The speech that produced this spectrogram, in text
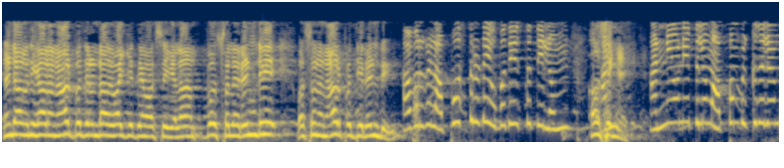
இரண்டாம் அதிகாரம் நாற்பத்தி இரண்டாவது வாக்கியத்தை வாசிக்கலாம் ரெண்டு வசனம் நாற்பத்தி ரெண்டு அவர்கள் அப்போஸ்தலருடைய உபதேசத்திலும். அந்யோன்யத்திலும் அப்பம் பிற்குதலும்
